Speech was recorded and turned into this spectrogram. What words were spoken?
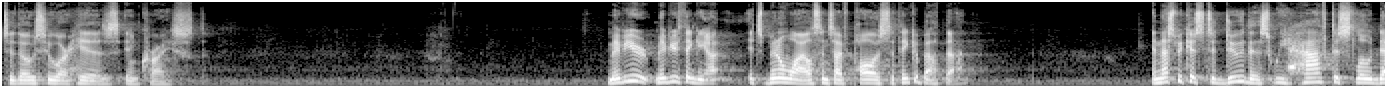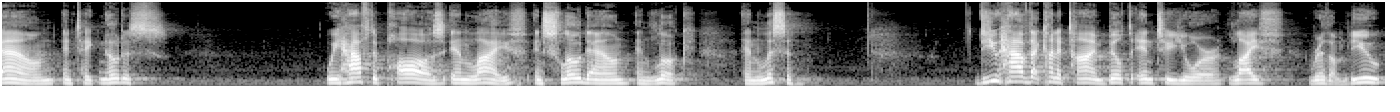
to those who are his in Christ? Maybe you're, maybe you're thinking, it's been a while since I've paused to think about that. And that's because to do this, we have to slow down and take notice. We have to pause in life and slow down and look and listen. Do you have that kind of time built into your life rhythm? Do you,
